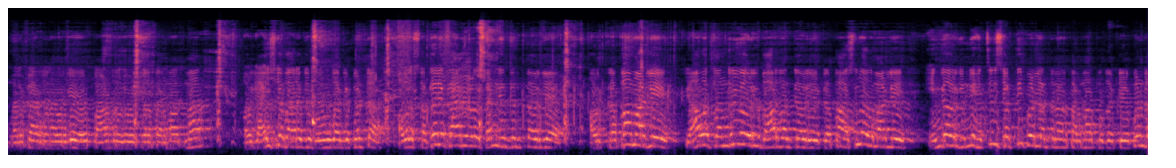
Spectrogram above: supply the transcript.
ಮಲ್ಲಿಕಾರ್ಜುನ ಅವರಿಗೆ ಪಾಂಡುರಂಗೇಶ್ವರ ಪರಮಾತ್ಮ ಅವ್ರಿಗೆ ಐಶ್ಯ ಭಾರಕ್ಕೆ ಬಹುಭಾಗ್ಯ ಕೊಟ್ಟ ಅವರ ಸಕಲ ಕಾರ್ಯಗಳು ಕಣ್ಣು ನಿಂತಿರ್ತವ್ರಿಗೆ ಅವ್ರ ಕೃಪಾ ಮಾಡ್ಲಿ. ಯಾವ ತೊಂದರೆಯೂ ಅವ್ರಿಗೆ ಬಾರದಂತೆ ಅವರಿಗೆ ಕೃಪಾ ಆಶೀರ್ವಾದ ಮಾಡ್ಲಿ. ಹಿಂಗ ಅವ್ರಿಗೆ ಇನ್ನೂ ಹೆಚ್ಚಿನ ಶಕ್ತಿ ಕೊಡ್ಲಿ ಅಂತ ನಾನು ಪರಮಾತ್ಮ ಕೇಳ್ಕೊಂಡ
